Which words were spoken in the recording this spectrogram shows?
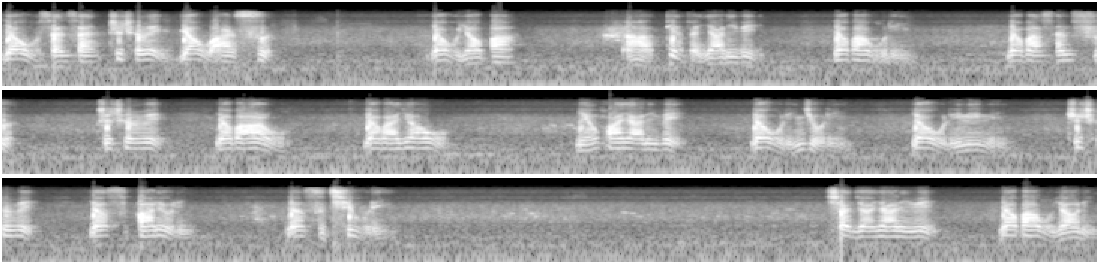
幺五三三，支撑位幺五二四、幺五幺八。啊，淀粉压力位幺八五零、幺八三四，支撑位幺八二五、幺八幺五。棉花压力位幺五零九零、幺五零零零，支撑位幺四八六零、幺四七五零。橡胶压力位幺八五幺零、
